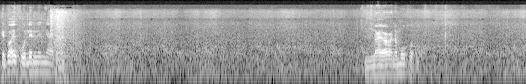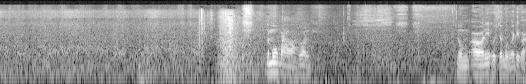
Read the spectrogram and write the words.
เห็นพวกไอ้คูณเล่นเล่นง่ายจัง มาแล้วก็น้ำมูกผมน้ำมูกมาว่ะทุกคนหนุ่มเอาอันนี้อุดจมูกไว้ดีกว่า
